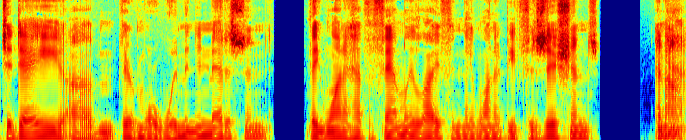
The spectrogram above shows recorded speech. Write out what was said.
today um, there are more women in medicine. They want to have a family life and they want to be physicians. And I,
